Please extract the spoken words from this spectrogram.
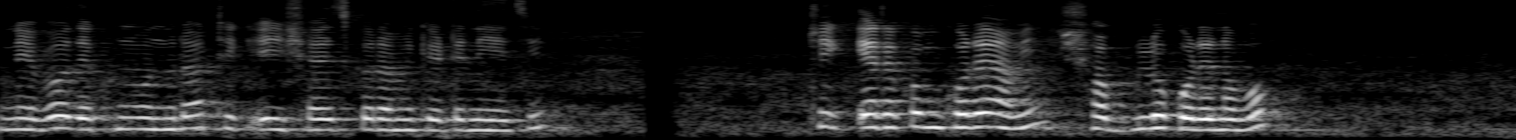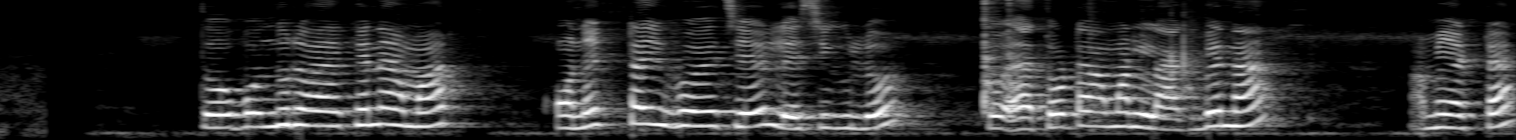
নেব। দেখুন বন্ধুরা, ঠিক এই সাইজ করে আমি কেটে নিয়েছি। ঠিক এরকম করে আমি সবগুলো করে নেব। তো বন্ধুরা, এখানে আমার অনেকটাই হয়েছে লেচিগুলো। তো এতটা আমার লাগবে না। আমি একটা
